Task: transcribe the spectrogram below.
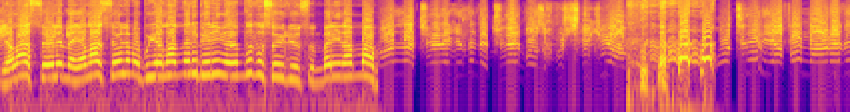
yalan söyleme. Yalan söyleme. Bu yalanları benim yanımda da söylüyorsun. Ben inanmam. Valla tünele girdim de tünel bozukmuş çekiyor o tüneli yapan davrandı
